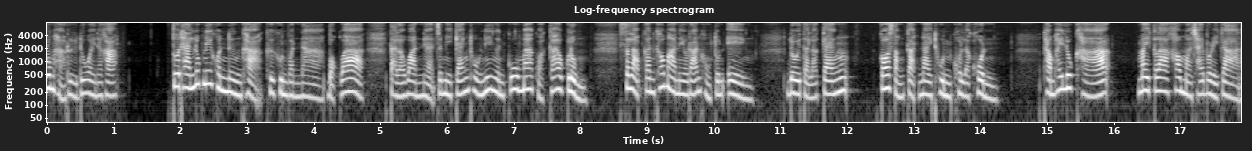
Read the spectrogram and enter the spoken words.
ร่วมหารือด้วยนะคะ ตัวแทนลูกหนี้คนหนึ่งค่ะ คือคุณวันนาบอกว่า แต่ละวันเนี่ยจะมีแก๊งทวงหนี้เงินกู้มากกว่า 9 กลุ่ม สลับกันเข้ามาในร้านของตนเอง โดยแต่ละแก๊งก็สังกัดนายทุนคนละคนทำให้ลูกค้าไม่กล้าเข้ามาใช้บริการ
